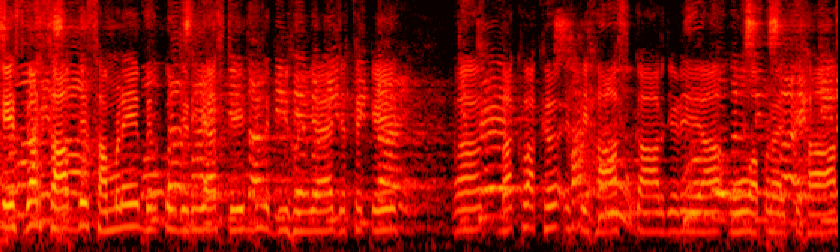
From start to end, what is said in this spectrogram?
ਕੇਸਗੜ੍ਹ ਸਾਹਿਬ ਦੇ ਸਾਹਮਣੇ ਬਿਲਕੁਲ ਜਿਹੜੀ ਆ ਸਟੇਜ ਵੀ ਲੱਗੀ ਹੋਈ ਹੈ ਜਿੱਥੇ ਕਿ ਵੱਖ-ਵੱਖ ਇਤਿਹਾਸਕਾਰ ਜਿਹੜੇ ਆ ਉਹ ਆਪਣਾ ਇਤਿਹਾਸ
